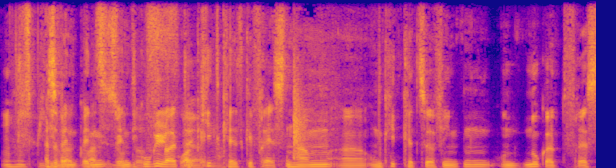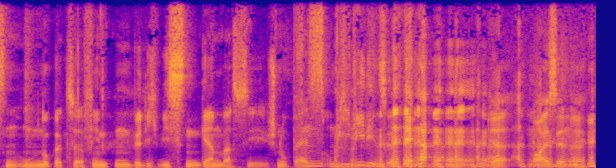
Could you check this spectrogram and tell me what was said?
Mhm. Speedy Also wenn, wenn, so wenn die Google-Leute. KitKat gefressen haben, äh, um KitKat zu erfinden und Nougat fressen, um Nougat zu erfinden, würde ich wissen gern, was sie Bei schnupfen, um Speedy. Zu erfinden. Ja, Mäuse, ne?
